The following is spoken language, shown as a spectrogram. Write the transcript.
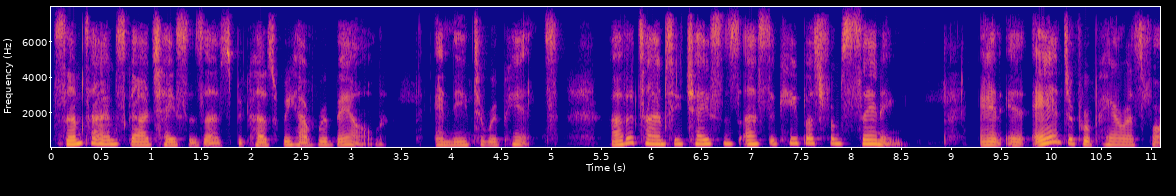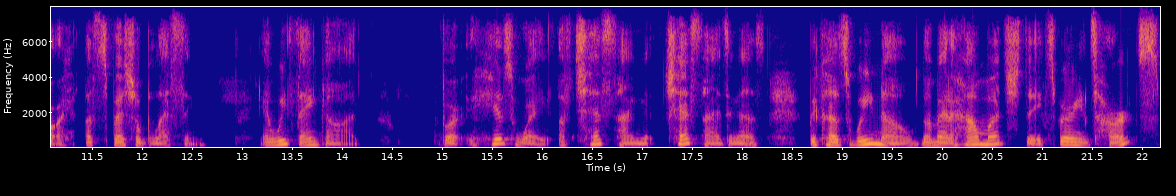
Sometimes God chastens us because we have rebelled and need to repent. Other times he chastens us to keep us from sinning and, and to prepare us for a special blessing. And we thank God for his way of chastising, chastising us because we know no matter how much the experience hurts,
